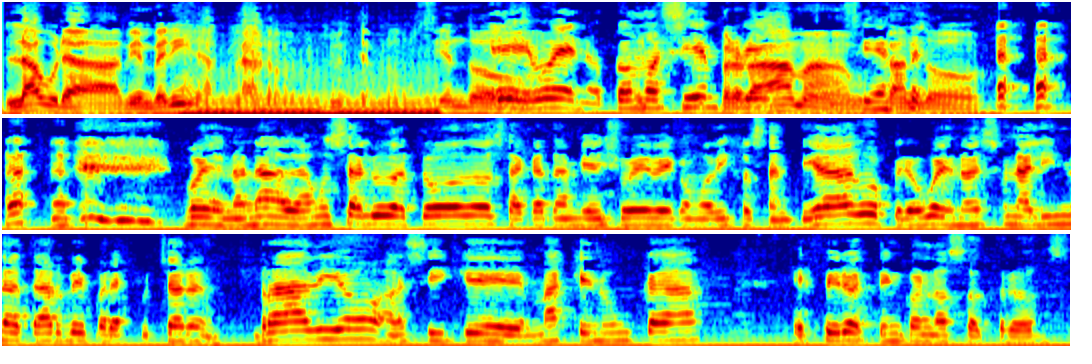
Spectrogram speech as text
Laura, bienvenida, claro, eh, bueno, como el, siempre, programa, buscando... bueno, nada, un saludo a todos, acá también llueve, como dijo Santiago, pero bueno, es una linda tarde para escuchar radio, así que más que nunca espero estén con nosotros.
